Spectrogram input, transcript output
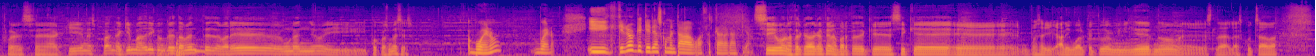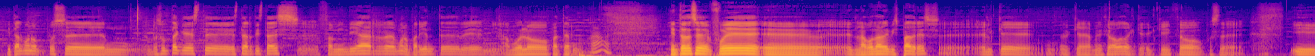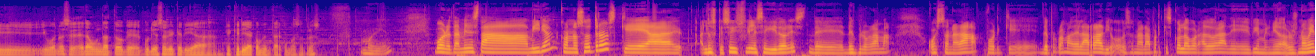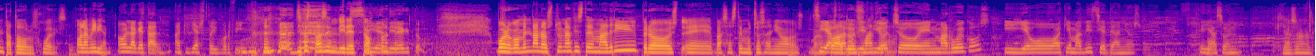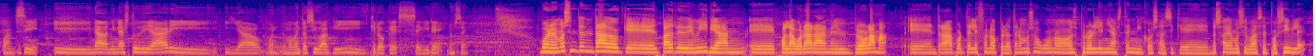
Pues eh, aquí en España, aquí en Madrid concretamente, llevaré un año y pocos meses. Bueno, bueno. Y creo que querías comentar algo acerca de la canción. Sí, bueno, acerca de la canción, aparte de que sí que, eh, pues al igual que tú, en mi niñez, ¿no? Es la, la escuchaba y tal, bueno, pues eh, resulta que este, este artista es eh, familiar, eh, bueno, pariente de mi abuelo paterno. Ah, Y entonces eh, fue eh, en la boda de mis padres, eh, el que el que administró la boda, el que, el que hizo, pues, eh, y, y bueno, ese era un dato que, curioso que quería que quería comentar con vosotros. muy bien. Bueno, también está Miriam con nosotros, que a, a los que sois fieles seguidores de- del programa os sonará porque del programa de la radio os sonará porque es colaboradora de Bienvenido a los 90 todos los jueves. Hola Miriam. Hola, ¿qué tal? Aquí ya estoy por fin. Ya estás en directo. Sí, en directo. Bueno, coméntanos, tú naciste en Madrid, pero eh, pasaste muchos años, bueno, sí, hasta tu los infancia, 18 en Marruecos y llevo aquí en Madrid 7 años. Que ya son. que ya son unos cuantos. Sí, y nada, vine a estudiar y, y ya, bueno, de momento sigo aquí y creo que seguiré, no sé. Bueno, hemos intentado que el padre de Miriam eh, colaborara en el programa, eh, entrara por teléfono, pero tenemos algunos problemas técnicos, así que no sabemos si va a ser posible.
